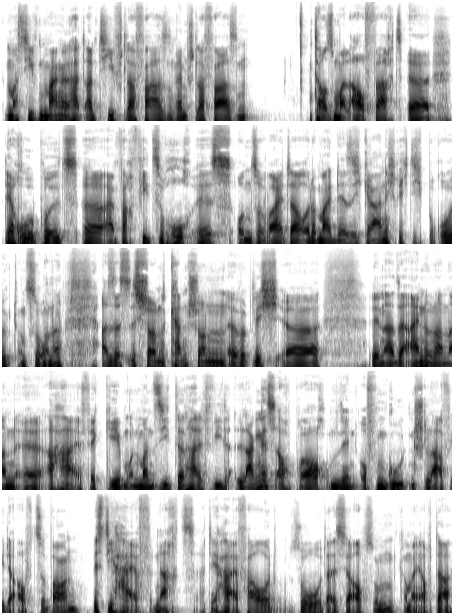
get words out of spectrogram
massiven Mangel hat an Tiefschlafphasen, REM-Schlafphasen tausendmal aufwacht, äh, der Ruhepuls äh, einfach viel zu hoch ist und so weiter oder mal der sich gar nicht richtig beruhigt und so ne. Also das ist schon kann schon äh, wirklich äh, den also einen oder anderen äh, Aha-Effekt geben und man sieht dann halt, wie lange es auch braucht, um den auf einen guten Schlaf wieder aufzubauen. Bis die HF nachts hat der HRV so, da ist ja auch so ein, kann man ja auch da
